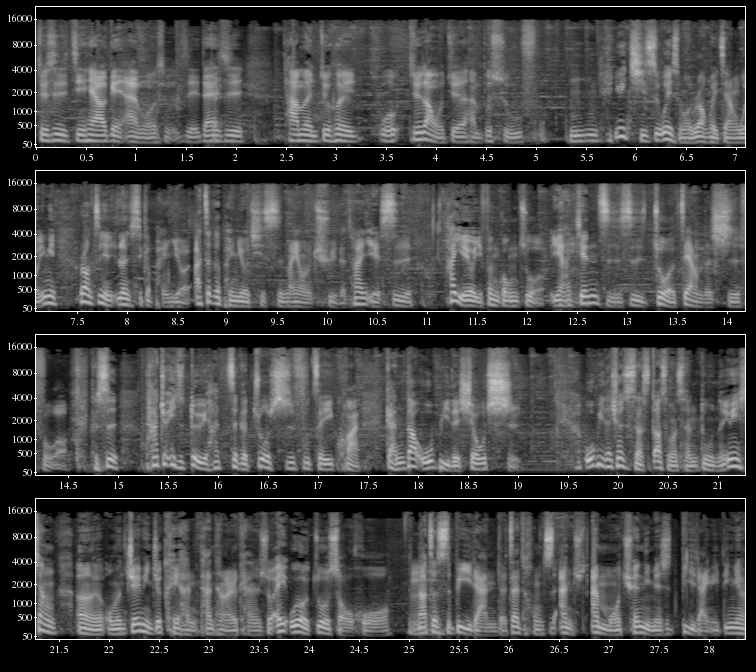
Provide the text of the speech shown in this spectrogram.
就是今天要跟你按摩什么之类，但是他们就会，我就让我觉得很不舒服。嗯，因为其实为什么 Ron 会这样问？因为 Ron 自己认识一个朋友啊，这个朋友其实蛮有趣的，他也是他也有一份工作，也兼职是做这样的师傅哦，可是他就一直对于他这个做师傅这一块感到无比的羞耻。无比的羞耻到什么程度呢？因为像呃，我们 Jamie 就可以很坦坦而谈说，哎、欸，我有做手活，那这是必然的，在同志按按摩圈里面是必然一定要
